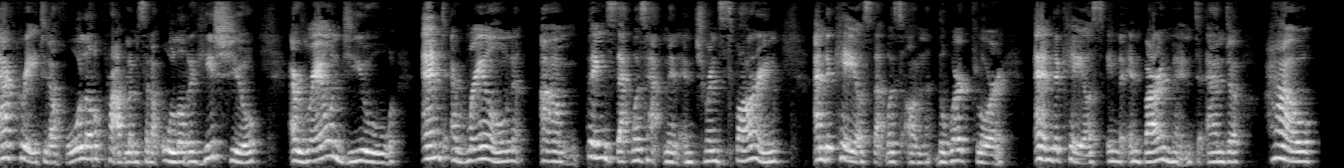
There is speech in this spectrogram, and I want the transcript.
have created a whole lot of problems and a whole lot of issue around you and around um, things that was happening and transpiring and the chaos that was on the work floor and the chaos in the environment and how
